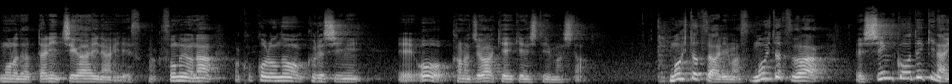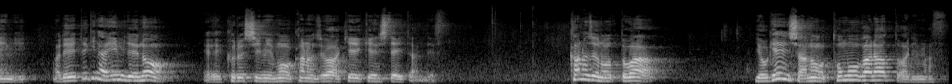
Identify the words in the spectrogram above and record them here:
ものだったに違いないです。そのような心の苦しみを彼女は経験していました。もう一つあります。もう一つは信仰的な意味霊的な意味での苦しみも彼女は経験していたんです。彼女の夫は預言者の友柄とあります。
